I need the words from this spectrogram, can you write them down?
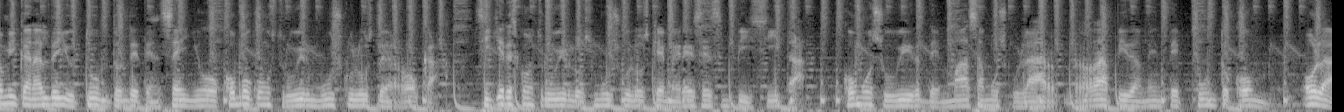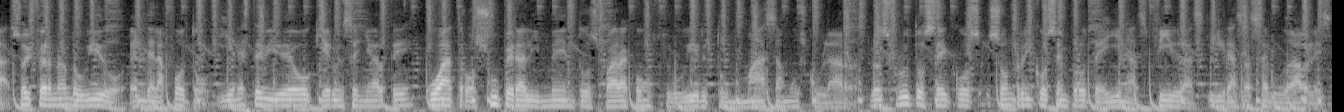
a mi canal de YouTube donde te enseño cómo construir músculos de roca. Si quieres construir los músculos que mereces, visita cómo subir de masa muscular rápidamente.com. Hola, soy Fernando Guido, el de la foto, y en este video quiero enseñarte cuatro superalimentos para construir tu masa muscular. Los frutos secos son ricos en proteínas, fibras y grasas saludables.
